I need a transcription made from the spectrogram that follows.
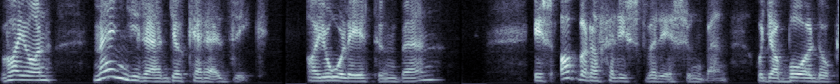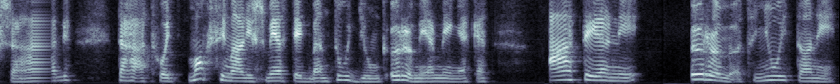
vajon mennyire gyökeredzik a jólétünkben, és abban a felismerésünkben, hogy a boldogság, tehát hogy maximális mértékben tudjunk örömélményeket átélni, örömöt nyújtani,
